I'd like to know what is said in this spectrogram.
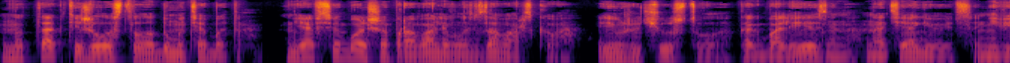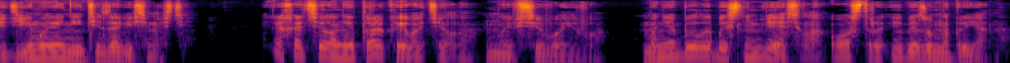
Но так тяжело стало думать об этом. Я все больше проваливалась в Заварского и уже чувствовала, как болезненно натягиваются невидимые нити зависимости. Я хотела не только его тела, но и всего его. Мне было бы с ним весело, остро и безумно приятно.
